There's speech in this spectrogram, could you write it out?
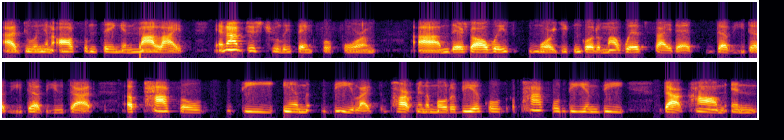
uh, doing an awesome thing in my life, and I'm just truly thankful for Him. Um, there's always more. You can go to my website at www.apostle DMV, like Department of Motor Vehicles, apostledmv.com, and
